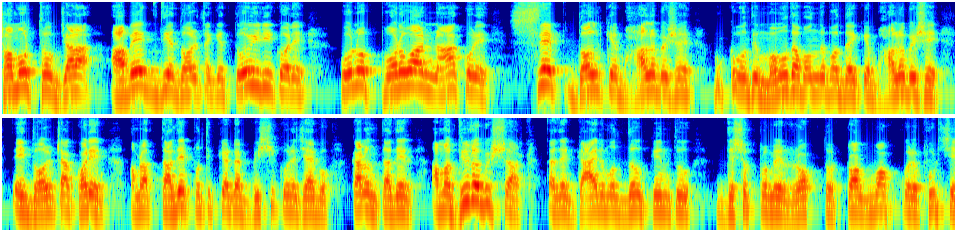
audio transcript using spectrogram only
সমর্থক, যারা আবেগ দিয়ে দলটাকে তৈরি করে কোনো পরোয়া না করে স্রেফ দলকে ভালোবেসে মুখ্যমন্ত্রী মমতা বন্দ্যোপাধ্যায়কে ভালোবেসে এই দলটা করেন, আমরা তাদের প্রতিক্রিয়াটা বেশি করে চাইব। কারণ তাদের, আমার দৃঢ় বিশ্বাস, তাদের গায়ের মধ্যেও কিন্তু দেশপ্রেমের রক্ত টকবক করে ফুটছে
